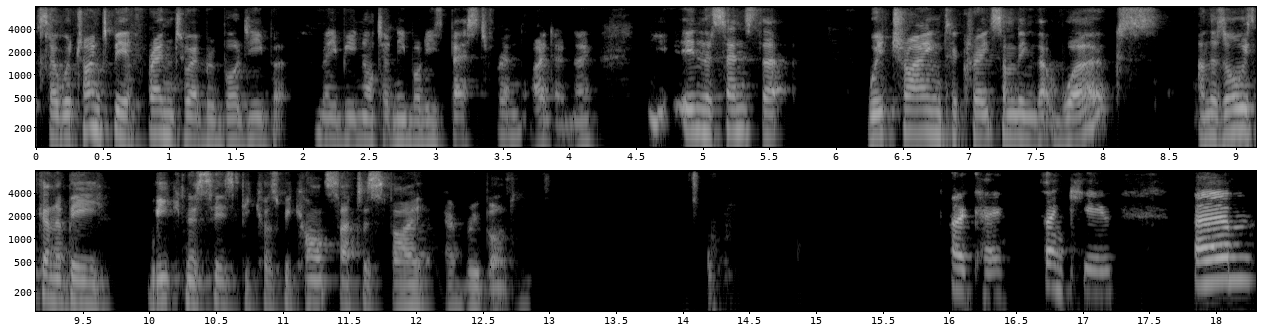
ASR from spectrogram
so we're trying to be a friend to everybody, but maybe not anybody's best friend. I don't know. In the sense that we're trying to create something that works, and there's always going to be weaknesses because we can't satisfy everybody. okay thank you um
